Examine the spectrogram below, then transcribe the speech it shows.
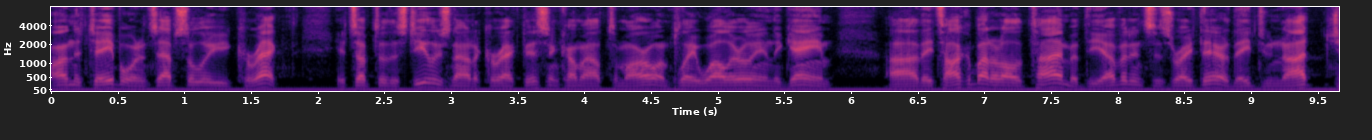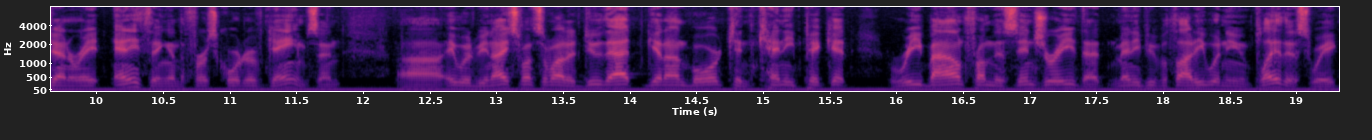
on the table, and it's absolutely correct. It's up to the Steelers now to correct this and come out tomorrow and play well early in the game. Uh, they talk about it all the time, but the evidence is right there. They do not generate anything in the first quarter of games, and uh, it would be nice once in a while to do that. Get on board. Can Kenny Pickett rebound from this injury that many people thought he wouldn't even play this week.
